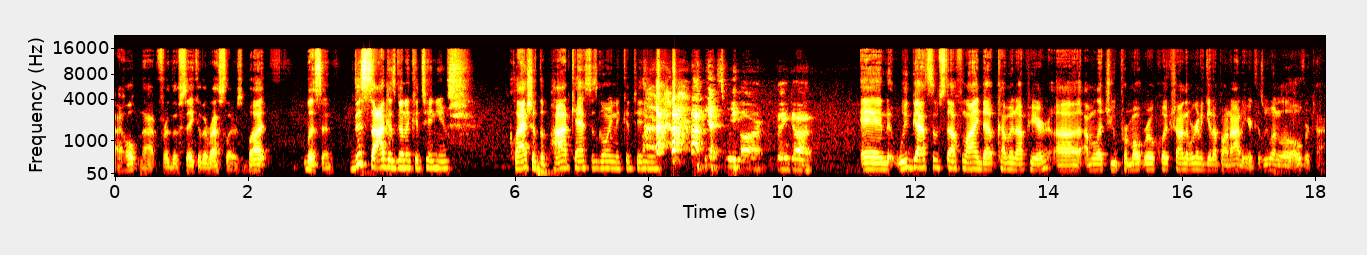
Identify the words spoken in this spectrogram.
I hope not for the sake of the wrestlers. But listen, this saga is going to continue. Clash of the podcast is going to continue. yes, we are. Thank God. And we've got some stuff lined up coming up here. Uh, I'm gonna let you promote real quick, Sean. That we're gonna get up on out of here because we went a little overtime.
